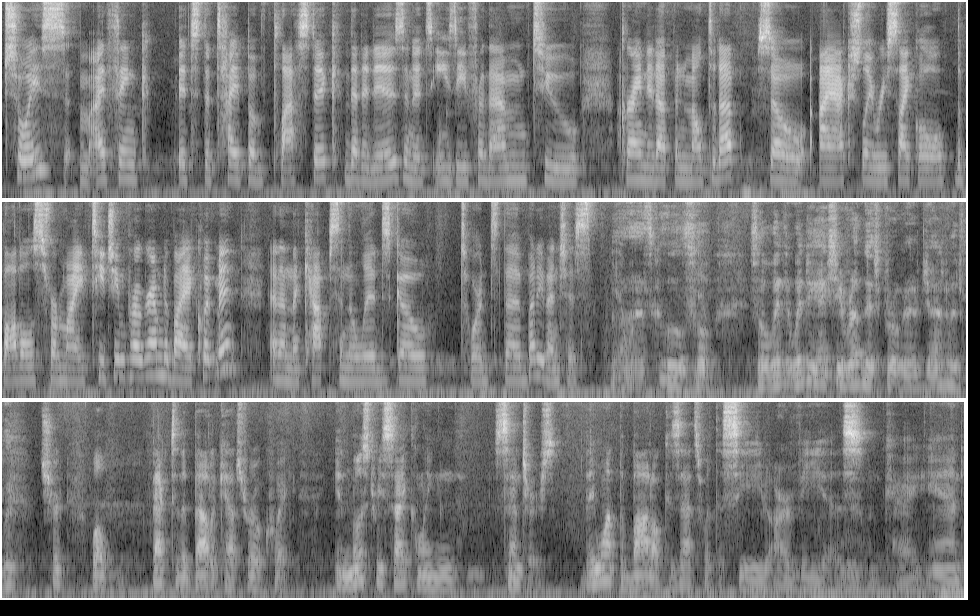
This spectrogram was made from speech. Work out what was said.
choice. Um, I think it's the type of plastic that it is, and it's easy for them to grind it up and melt it up. So I actually recycle the bottles from my teaching program to buy equipment, and then the caps and the lids go towards the buddy benches. Oh, that's cool. So so when when do you actually run this program, John? When, when, Sure. Well, back to the bottle caps real quick. In most recycling centers, they want the bottle because that's what the CRV is. Mm-hmm. Okay, and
